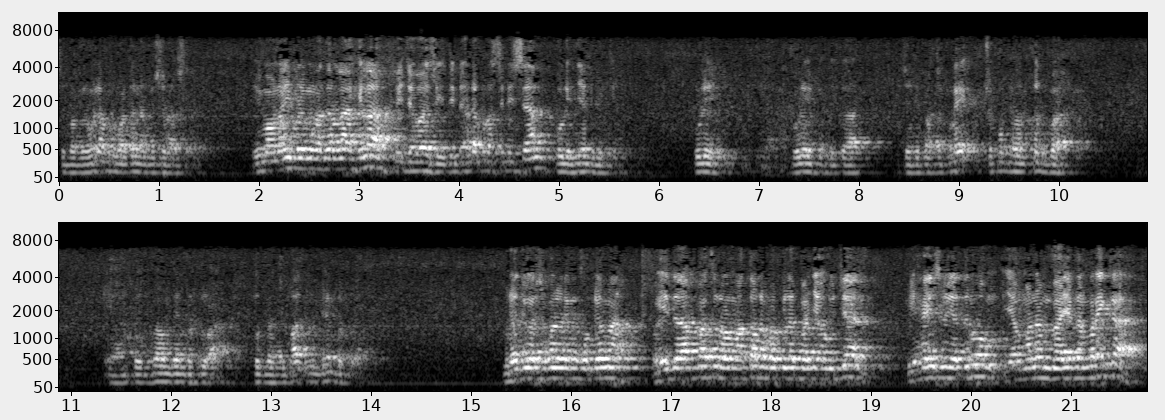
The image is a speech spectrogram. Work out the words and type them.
Sebagaimana perbuatan Nabi sallallahu. Imam Nawawi boleh mengatakan la khilaf fi jawazi, tidak ada perselisihan bolehnya demikian. Boleh. Ya, boleh ketika jadi patek cukup dengan khutbah. Ya, khutbah kemudian berdoa. Khutbah Jumat kemudian berdoa. Kemudian juga sekolah dengan kudama. Wa idza afatul matar apabila banyak hujan, bihaitsu yadrum yang mana membahayakan mereka.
